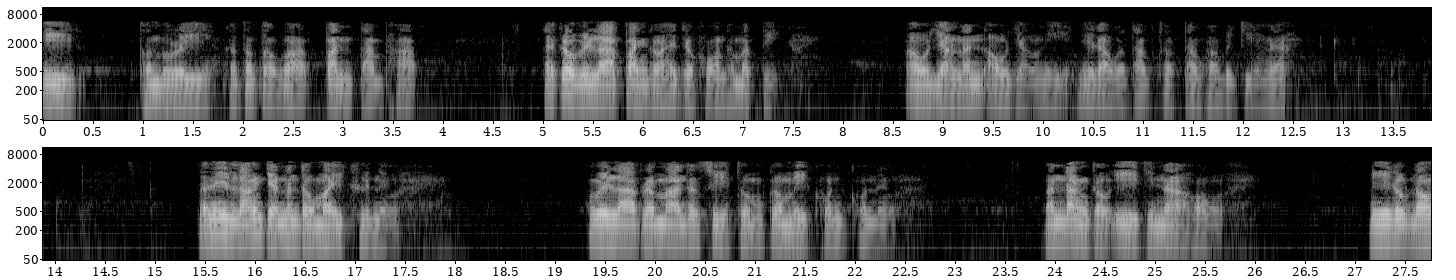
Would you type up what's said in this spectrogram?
ที่ธนบุรีก็ต้องตอบว่าปั้นตามภาพ แล้วก็เวลาปั้นก็ให้เจ้าของธรรมติ เอาอย่างนั้นเอาอย่างนี้ นี่เราก็ตามตามความเป็นจริงนะ ตอนนี้หลังจากนั้นต่อมาอีกคืนหนึ่ง เวลาประมาณทักสี่ทุ่มก็มีคนคนหนึ่งมันนั่งเก้าอี้ที่หน้าห้อง มีลูกน้อง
